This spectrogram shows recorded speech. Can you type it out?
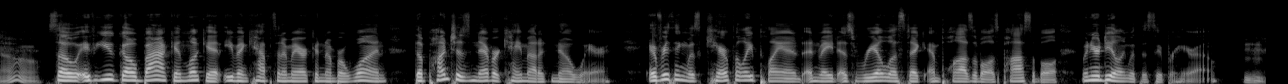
Oh, So if you go back and look at even Captain America number one, the punches never came out of nowhere. Everything was carefully planned and made as realistic and plausible as possible when you're dealing with a superhero. Mhm.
